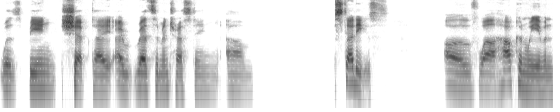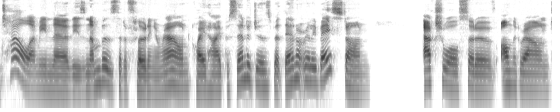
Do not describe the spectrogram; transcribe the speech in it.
was being shipped. I, I read some interesting um, studies of, well, how can we even tell? I mean, there are these numbers that are floating around, quite high percentages, but they're not really based on actual sort of on the ground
